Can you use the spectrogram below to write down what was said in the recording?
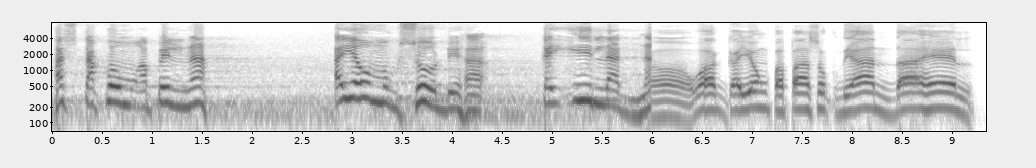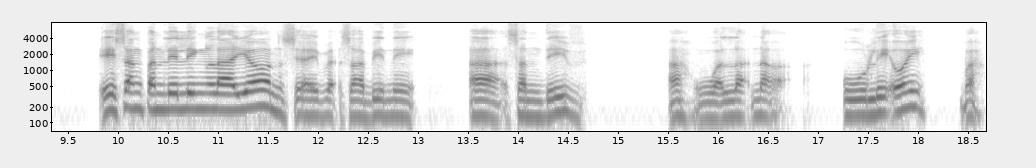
Hasta ko mo apil na. Ayaw mugsud diha kay ilad na. Oh, wag kayong papasok diyan dahil isang panlilingla yon, siya- sabi ni ah, San Dave. Ah, wala na uli oy. Ba,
